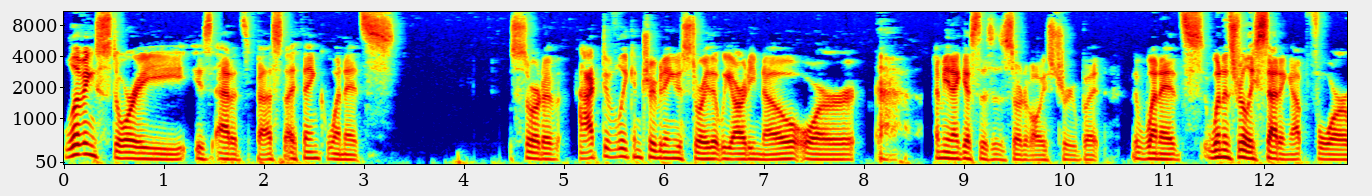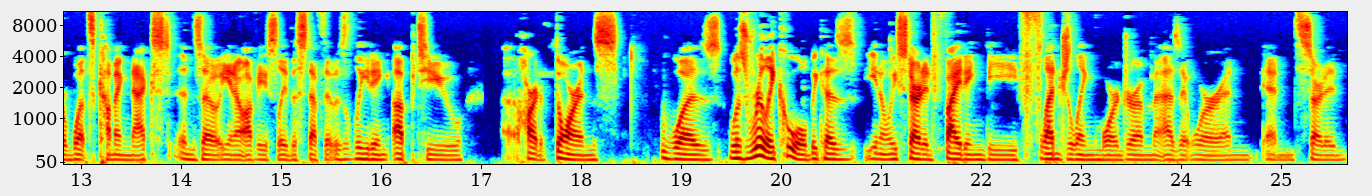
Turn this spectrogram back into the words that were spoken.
Living Story is at its best, I think, when it's sort of actively contributing to a story that we already know, or I mean, I guess this is sort of always true, but when it's when it's really setting up for what's coming next, and so you know, obviously the stuff that was leading up to uh, Heart of Thorns was was really cool because you know we started fighting the fledgling Mordrem as it were, and and started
